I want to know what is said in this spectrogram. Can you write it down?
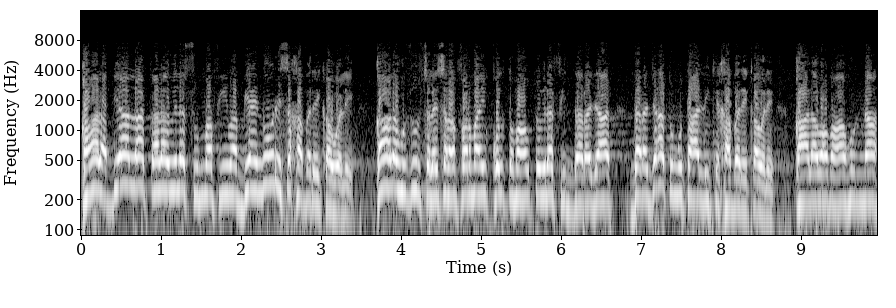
قال بیا الله تعالی ویل ثم فیما بیا نوری سه خبری کولی قال حضور صلی الله علیه وسلم فرمای قلت ما تو ویل فی الدرجات درجات متعلق خبری کولی قال وما هن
